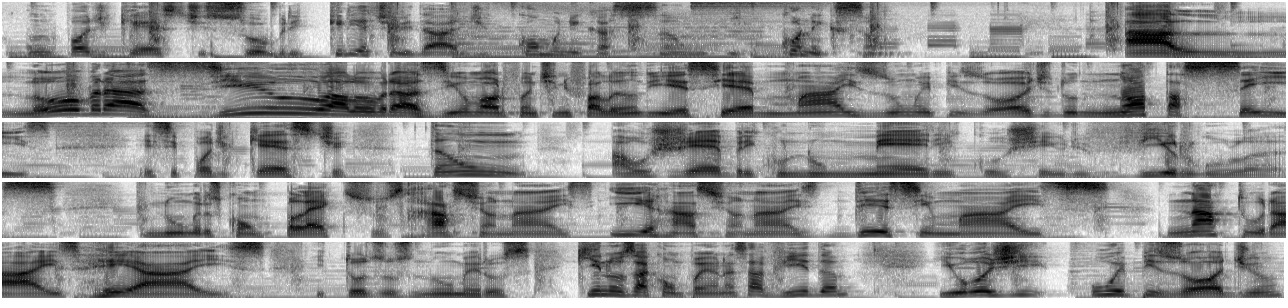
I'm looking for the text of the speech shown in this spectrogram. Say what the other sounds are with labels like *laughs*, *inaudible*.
Um podcast sobre criatividade, comunicação e conexão. Alô Brasil! Alô Brasil, Mauro Fantini falando e esse é mais um episódio do Nota 6, esse podcast tão algébrico, numérico, cheio de vírgulas, números complexos, racionais, irracionais, decimais, naturais, reais e todos os números que nos acompanham nessa vida. E hoje o episódio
